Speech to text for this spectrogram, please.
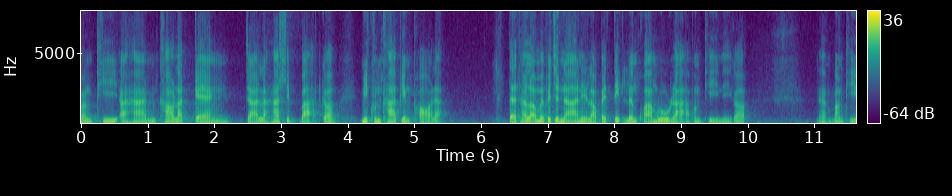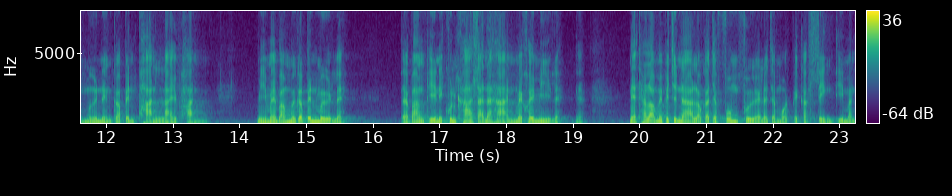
บางทีอาหารข้าวรัดแกง จานละห้าสิบบาทก็มีคุณค่าเพียงพอแล้ว แต่ถ้าเราไม่พิจารณานี่เราไปติดเรื่องความหรูหราบางทีนี้ก็นะบางทีมื้อหนึ่งก็เป็นพันหลายพัน มีไหมบางมื้อก็เป็นหมื่นเลย แต่บางทีนี่คุณค่าสารอาหารไม่ค่อยมีเลยเนี่ย เนี่ยถ้าเราไม่พิจารณาเราก็จะฟุ่มเฟือยเราจะหมดไปกับสิ่งที่มัน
